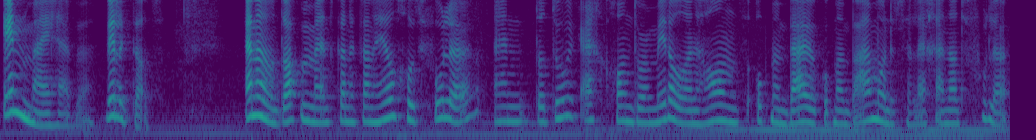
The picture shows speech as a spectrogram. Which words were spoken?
in mij hebben? Wil ik dat? En op dat moment kan ik dan heel goed voelen. En dat doe ik eigenlijk gewoon door middel een hand op mijn buik, op mijn baarmoeder te leggen en dan te voelen.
